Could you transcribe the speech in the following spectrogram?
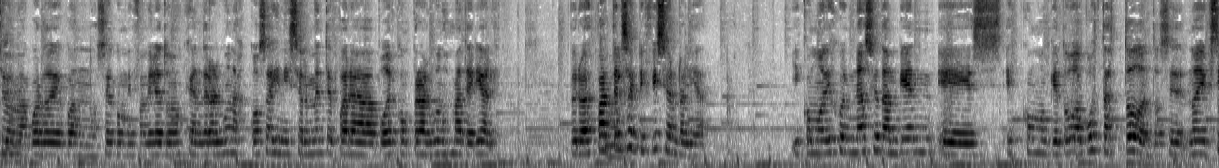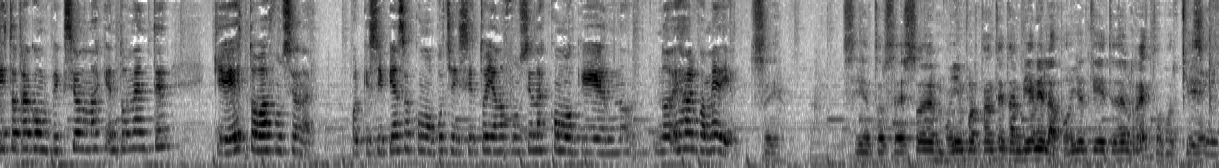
Yo me acuerdo que con, no sé, con mi familia tuvimos que vender algunas cosas inicialmente para poder comprar algunos materiales. Pero es parte del sacrificio en realidad. Y como dijo Ignacio también, es, es como que tú apuestas todo. Entonces no existe otra convicción más que en tu mente que esto va a funcionar. porque si piensas como, pucha, y si esto ya no funciona, es como que no, no es algo a media. Sí. Sí, entonces eso es muy importante también el apoyo que te da el resto, porque Sí.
